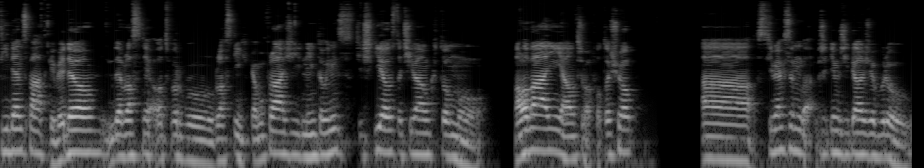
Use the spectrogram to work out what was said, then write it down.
týden zpátky video, jde vlastně o tvorbu vlastních kamufláží, není to nic těžkého, stačí vám k tomu malování, já mám třeba Photoshop. A s tím, jak jsem předtím říkal, že budou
